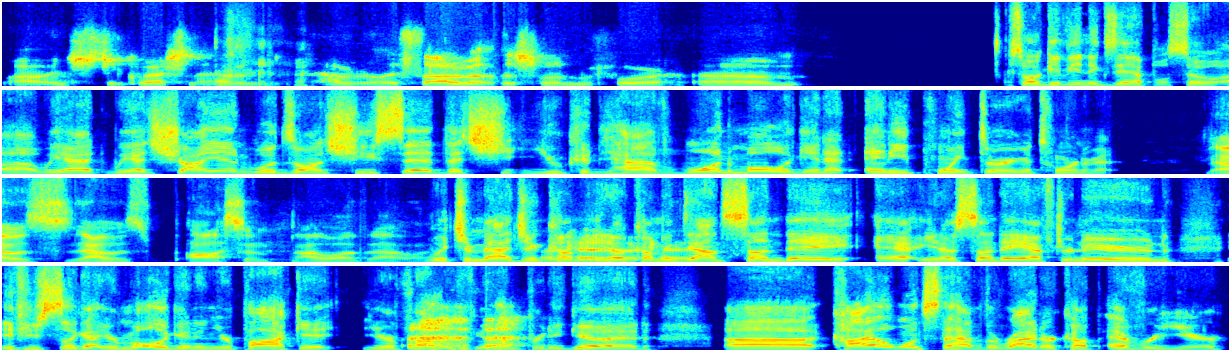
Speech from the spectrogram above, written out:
Wow, interesting question. I haven't haven't really thought about this one before. Um, so I'll give you an example. So uh, we had we had Cheyenne Woods on. She said that she you could have one mulligan at any point during a tournament. That was that was awesome. I love that one. Which imagine coming okay, you know coming down Sunday eh, you know Sunday afternoon if you still got your mulligan in your pocket you're probably feeling pretty good. Uh, Kyle wants to have the Ryder Cup every year.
